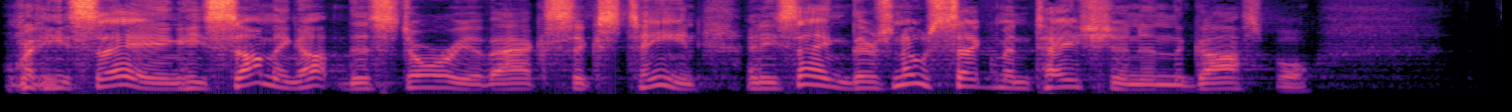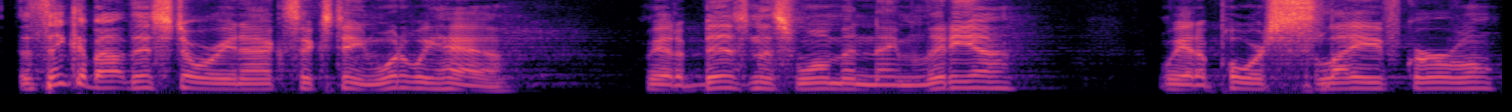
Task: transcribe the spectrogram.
What he's saying, he's summing up this story of Acts 16, and he's saying there's no segmentation in the gospel. Think about this story in Acts 16. What do we have? We had a businesswoman named Lydia. We had a poor slave girl.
